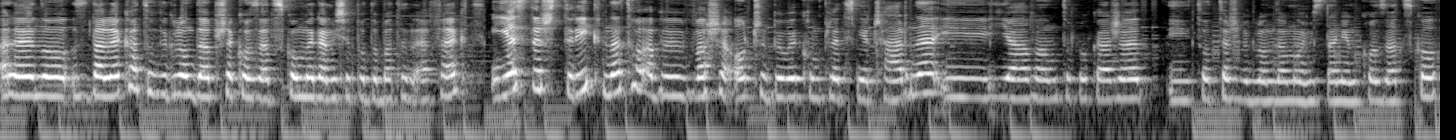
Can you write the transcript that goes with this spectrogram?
ale no z daleka to wygląda przekozacko. Mega mi się podoba ten efekt. Jest też trik na to, aby wasze oczy były kompletnie czarne i ja wam to pokażę i to też wygląda moim zdaniem kozacko.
